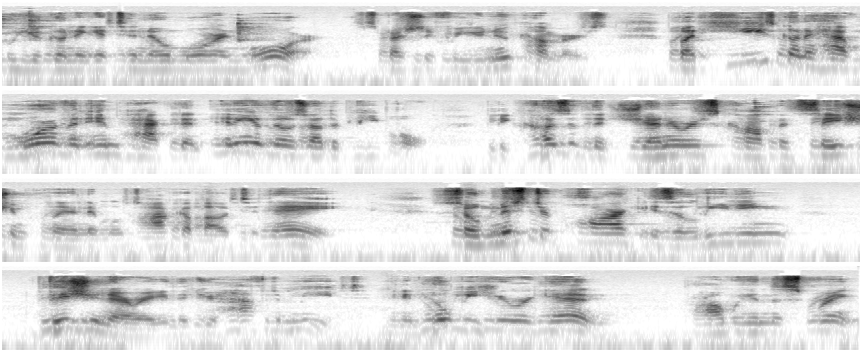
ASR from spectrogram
who you're going to get to know more and more, especially for you newcomers. But he's going to have more of an impact than any of those other people because of the generous compensation plan that we'll talk about today. So Mr. Park is a leading visionary that you have to meet, and he'll be here again, probably in the spring.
